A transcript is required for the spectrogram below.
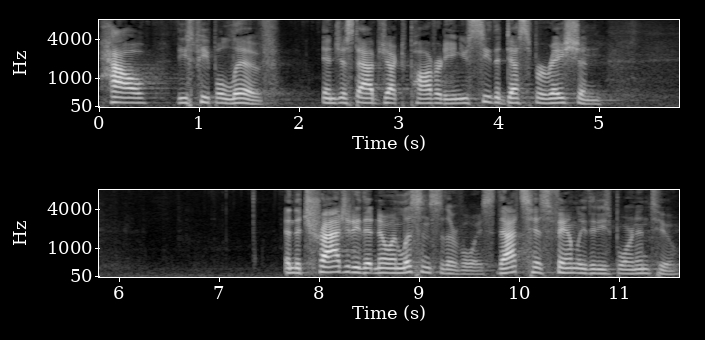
how these people live in just abject poverty, and you see the desperation and the tragedy that no one listens to their voice. That's his family that he's born into.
